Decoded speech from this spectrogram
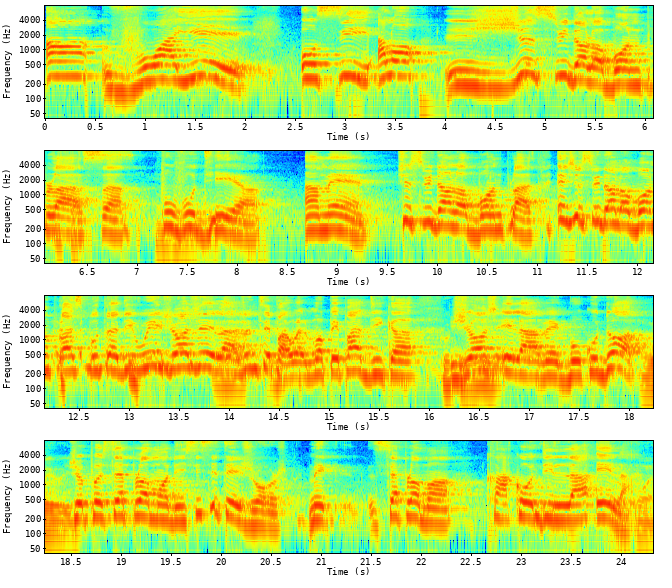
envoyé aussi. Alors, je suis dans la bonne place pour vous dire, Amen. Je suis dans la bonne place. Et je suis dans la bonne place pour te dire, oui, Georges est là. Je ne sais pas, ouais, mon peut pas dire que. Georges est là avec beaucoup d'autres. Oui, oui. Je peux simplement dire, si c'était Georges, mais simplement, Crocodile là est là. Ouais.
